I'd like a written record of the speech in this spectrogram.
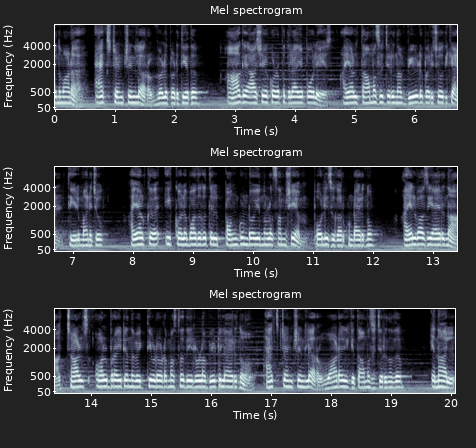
എന്നുമാണ് ആക്സ്റ്റൺ ഷിൻലർ വെളിപ്പെടുത്തിയത്. ആകെ ആശയക്കുഴപ്പത്തിലായ പോലീസ് അയാൾ താമസിച്ചിരുന്ന വീട് പരിശോധിക്കാൻ തീരുമാനിച്ചു. അയാൾക്ക് ഈ കൊലപാതകത്തിൽ പങ്കുണ്ടോ എന്നുള്ള സംശയം പോലീസുകാർക്കുണ്ടായിരുന്നു. അയൽവാസിയായിരുന്ന ചാൾസ് ഓൾബ്രൈറ്റ് എന്ന വ്യക്തിയുടെ ഉടമസ്ഥതയിലുള്ള വീട്ടിലായിരുന്നു ആക്സ്റ്റൺ ഷിൻലർ വാടകയ്ക്ക് താമസിച്ചിരുന്നത്. എന്നാൽ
